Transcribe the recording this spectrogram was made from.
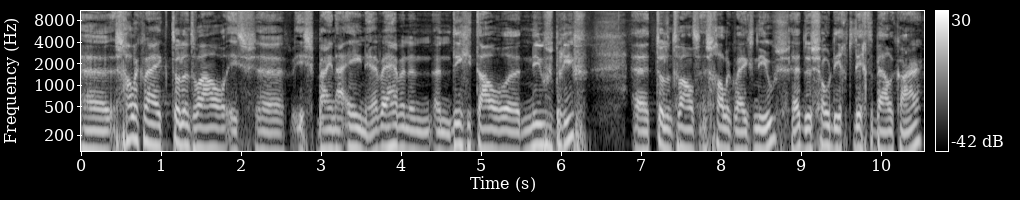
Eh eh, Schalkwijk, Tullentwaal is, eh, is bijna één. Hè? We hebben een, een digitaal eh, nieuwsbrief. eh Tullentwaals en Schalkwijks nieuws. Hè? Dus zo dicht ligt het bij elkaar.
